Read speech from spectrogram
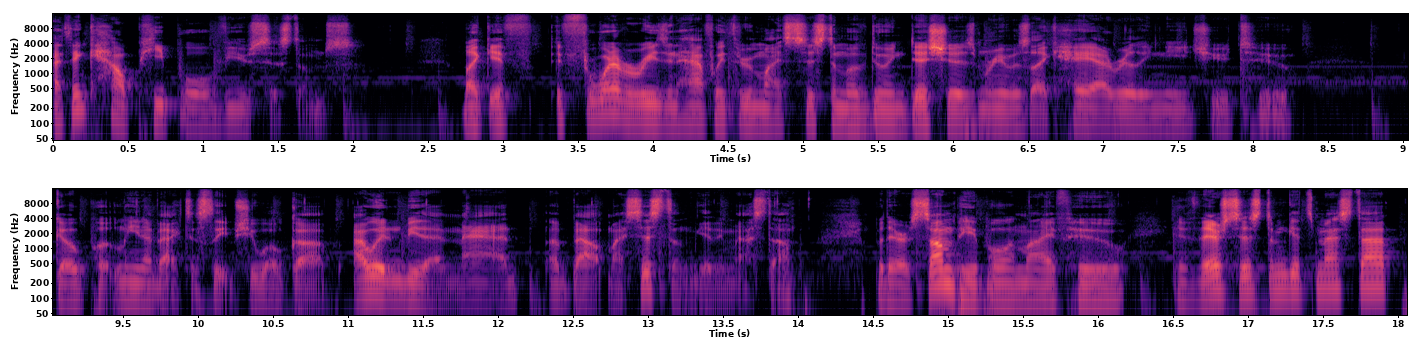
I think how people view systems. Like if, if for whatever reason halfway through my system of doing dishes, Maria was like, "Hey, I really need you to go put Lena back to sleep." She woke up. I wouldn't be that mad about my system getting messed up. But there are some people in life who, if their system gets messed up,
